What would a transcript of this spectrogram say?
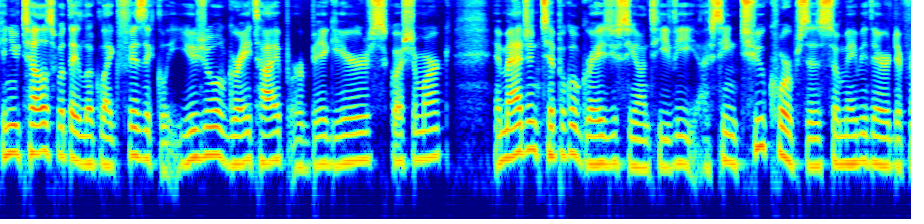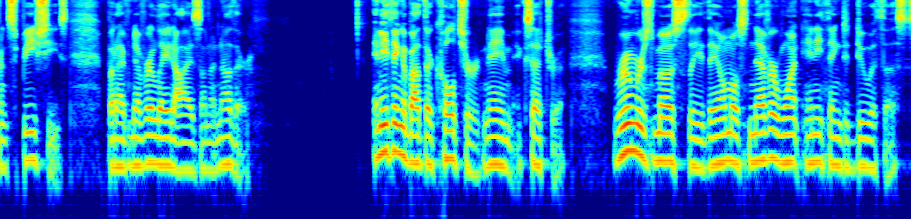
Can you tell us what they look like physically? Usual gray type or big ears? Question mark. Imagine typical grays you see on TV. I've seen two corpses, so maybe they're a different species, but I've never laid eyes on another. Anything about their culture, name, etc. Rumors mostly, they almost never want anything to do with us.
